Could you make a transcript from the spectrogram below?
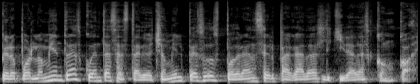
Pero por lo mientras, cuentas hasta de 8 mil pesos podrán ser pagadas liquidadas con CODE.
